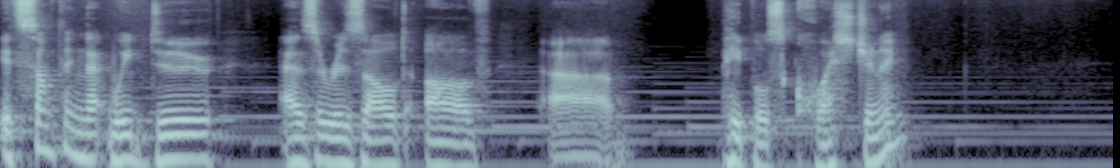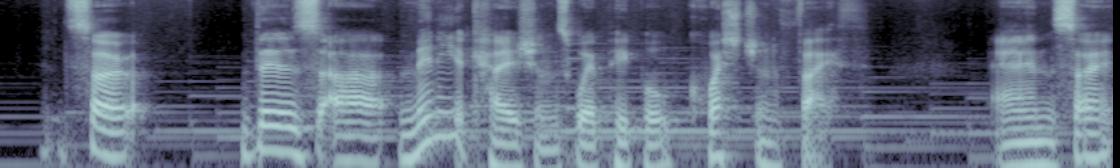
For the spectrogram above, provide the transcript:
it's something that we do as a result of uh, people's questioning. So there's uh, many occasions where people question faith and say,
